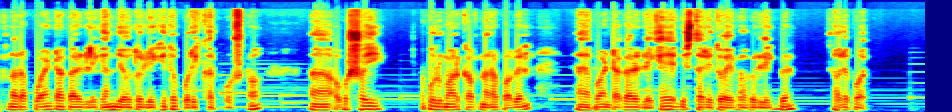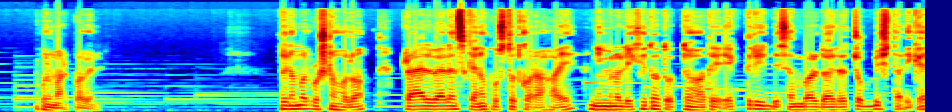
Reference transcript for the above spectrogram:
আপনারা পয়েন্ট আকারে লিখেন, যেহেতু লিখিত পরীক্ষার প্রশ্ন অবশ্যই ফুল মার্ক আপনারা পাবেন। পয়েন্ট আকারে লিখে বিস্তারিত এভাবে লিখবেন, তাহলে ফুল মার্ক পাবেন। দুই নম্বর প্রশ্ন হলো ট্রায়াল ব্যালেন্স কেন প্রস্তুত করা হয়? নিম্নলিখিত তথ্য হতে একত্রিশ ডিসেম্বর দু হাজার চব্বিশ তারিখে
